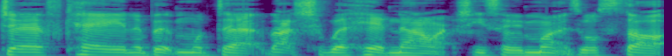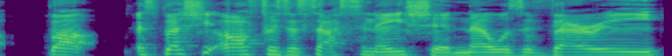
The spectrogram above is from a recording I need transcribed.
JFK in a bit more depth, actually we're here now actually, so we might as well start. But especially after his assassination, there was a very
